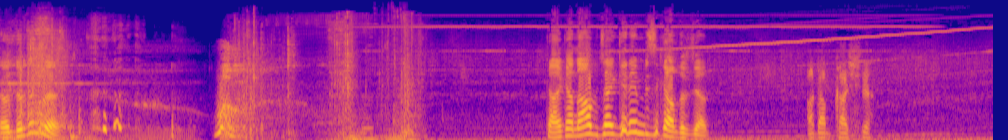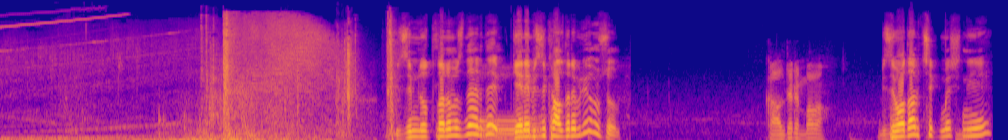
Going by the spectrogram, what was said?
Öldürdün mü? Kanka ne yapacaksın? Gene mi bizi kaldıracaksın? Adam kaçtı. Bizim lootlarımız nerede? Oo. Gene bizi kaldırabiliyor musun? Kaldırın baba. Bizim adam çıkmış. Niye?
